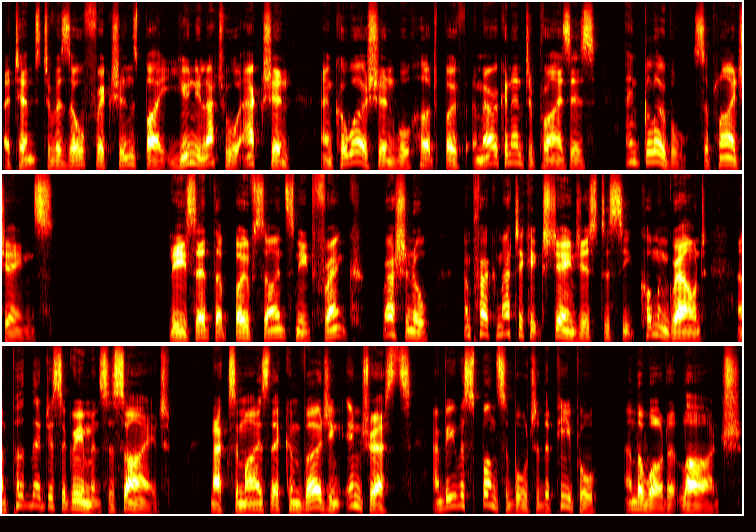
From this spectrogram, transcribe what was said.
attempts to resolve frictions by unilateral action and coercion will hurt both American enterprises and global supply chains. Li said that both sides need frank, rational, and pragmatic exchanges to seek common ground and put their disagreements aside, maximize their converging interests, and be responsible to the people and the world at large.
